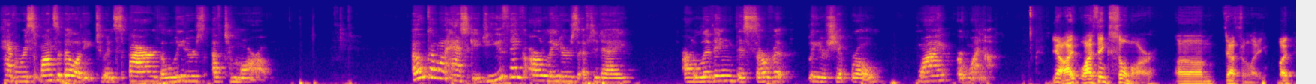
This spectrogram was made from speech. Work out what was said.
have a responsibility to inspire the leaders of tomorrow. Oak, I want to ask you do you think our leaders of today are living this servant leadership role? Why or why not? Yeah, I, well, I think some are um, definitely. But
